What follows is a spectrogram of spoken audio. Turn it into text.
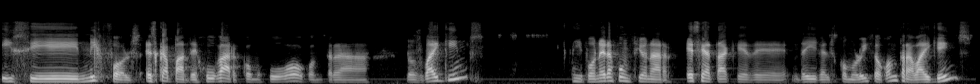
Y si Nick Foles es capaz de jugar como jugó contra los Vikings y poner a funcionar ese ataque de, Eagles como lo hizo contra Vikings,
